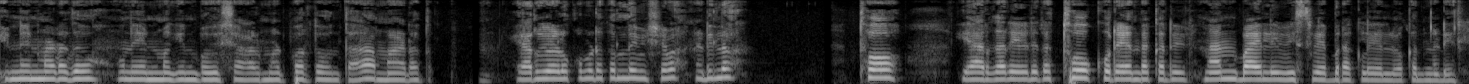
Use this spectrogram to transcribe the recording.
ಇನ್ನೇನು ಮಾಡೋದು? ಒಂದು ಹೆಣ್ಮಗಿನ ಭವಿಷ್ಯ ಹಾಳು ಮಾಡಬಾರ್ದು ಅಂತ ಮಾಡೋದು. ಯಾರಿಗೂ ಹೇಳ್ಕೊಬಿಡಕಲ್ಲ ವಿಷಯವ ನಡಿಲ್ಲ ಥೋ ಯಾರಿಗಾರು ಹೇಳಿದ್ರೆ ಥೋ ಕುರೆ ಅಂತ ಕರೀರಿ. ನನ್ನ ಬಾಯಲ್ಲಿ ವಿಸ್ವೇ ಬರಕ್ಲೇ ಇಲ್ಬೇಕಂತ ನಡೀರಿ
